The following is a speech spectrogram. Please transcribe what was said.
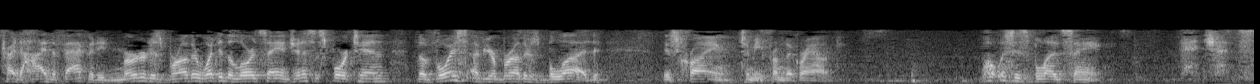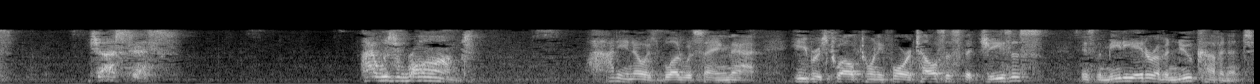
tried to hide the fact that he'd murdered his brother. What did the Lord say in Genesis 4:10? The voice of your brother's blood is crying to me from the ground. What was his blood saying? Vengeance. Justice. I was wronged. How do you know his blood was saying that? Hebrews 12:24 tells us that Jesus is the mediator of a new covenant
